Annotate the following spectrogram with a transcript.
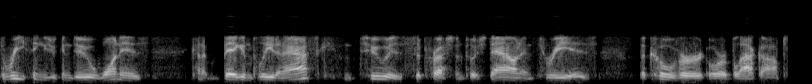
three things you can do. One is kind of beg and plead and ask. Two is suppress and push down. And three is the covert or black ops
